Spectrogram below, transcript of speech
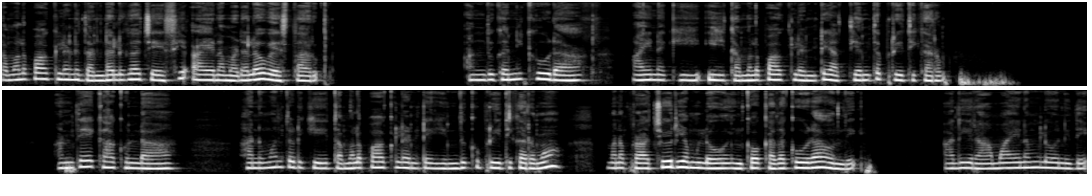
తమలపాకులను దండలుగా చేసి ఆయన మడలో వేస్తారు. అందుకని కూడా ఆయనకి ఈ తమలపాకులంటే అత్యంత ప్రీతికరం. అంతేకాకుండా హనుమంతుడికి తమలపాకులంటే ఎందుకు ప్రీతికరమో మన ప్రాచుర్యంలో ఇంకో కథ కూడా ఉంది. అది రామాయణంలోనిదే.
